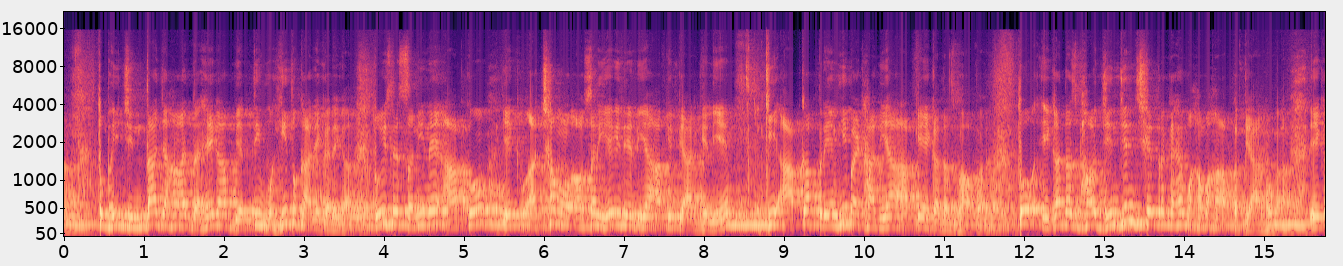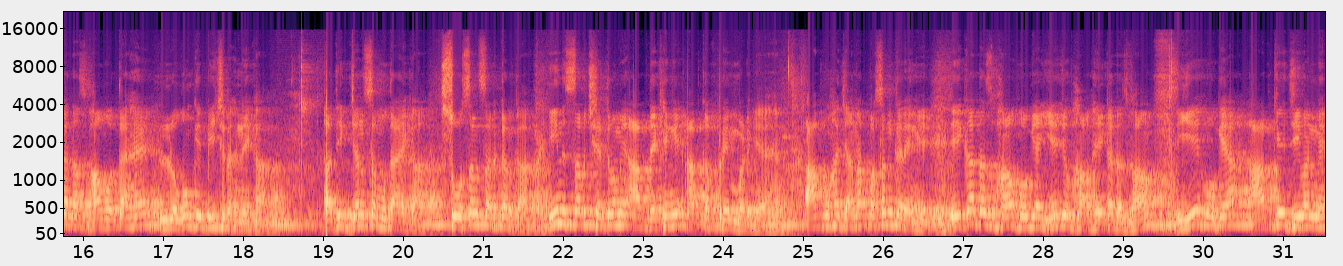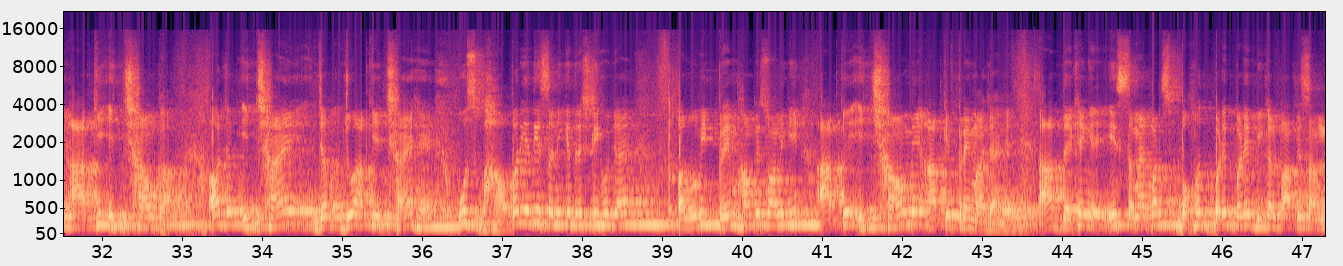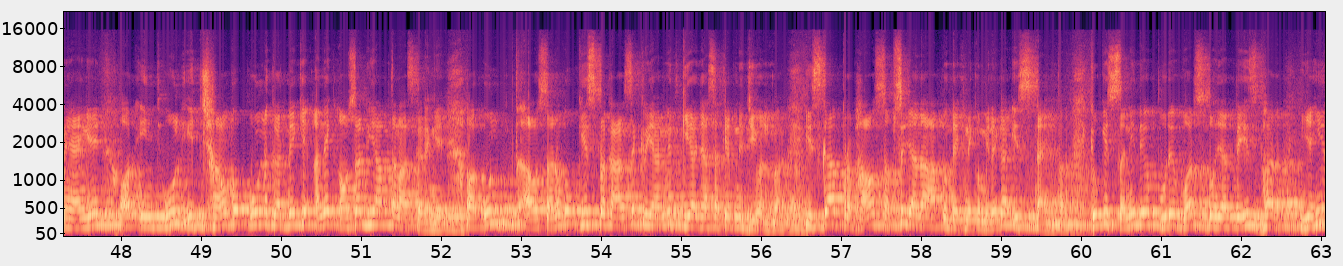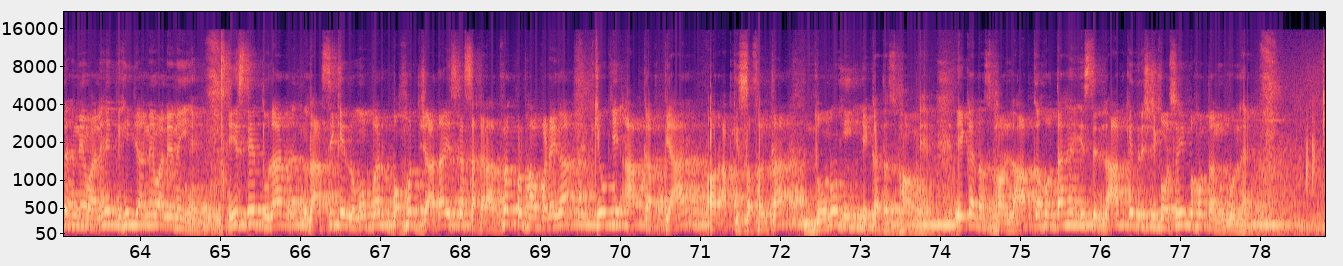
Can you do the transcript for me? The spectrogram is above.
तो भाई चिंता जहाँ रहेगा, व्यक्ति वही तो कार्य करेगा। तो इसलिए शनि ने आपको एक अच्छा अवसर ये भी दे दिया आपके प्यार के लिए कि आपका प्रेम ही बैठा दिया आपके एकादश भाव पर। तो एकादश भाव जिन जिन क्षेत्र का है, वहाँ वहाँ आपका प्यार होगा। एकादश भाव होता है लोगों के बीच रहने का। अधिक जन समुदाय का सोशल सर्कल का, इन सब क्षेत्रों में आप देखेंगे आपका प्रेम बढ़ गया है। आप वहाँ जाना पसंद करेंगे। एकादश भाव हो गया ये जो भाव है, एकादश भाव, ये हो गया आपके जीवन में आपकी इच्छाओं का। और जब इच्छाएँ, जब जो आपकी इच्छाएँ हैं, उस भाव पर यदि शनि की दृष्टि हो जाए, और वो भी प्रेम भाव के स्वामी की, आपके इच्छाओं में आपके प्रेम आ जाएँगे। आप देखेंगे इस समय पर बहुत बड़े बड़े विकल्प आपके सामने आएँगे, और उन इच्छाओं को पूर्ण करने के अनेक अवसर भी आप तलाश करेंगे और उन अवसरों को किस प्रकार से क्रियान्वित किया जा सके अपने जीवन पर, इसका प्रभाव सबसे ज़्यादा आपको देखने को मिलेगा इस टाइम पर। क्योंकि शनिदेव पूरे वर्ष 2023 भर यही रहने वाले हैं, कहीं जाने वाले नहीं हैं। इसलिए तुला राशि के लोगों पर बहुत ज़्यादा इसका सकारात्मक प्रभाव पड़ेगा, क्योंकि आपका प्यार और आपकी सफलता दोनों ही एकादश भाव में है। एकादश भाव लाभ का होता है, इसलिए लाभ के दृष्टिकोण से ही बहुत अनुकूल है।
